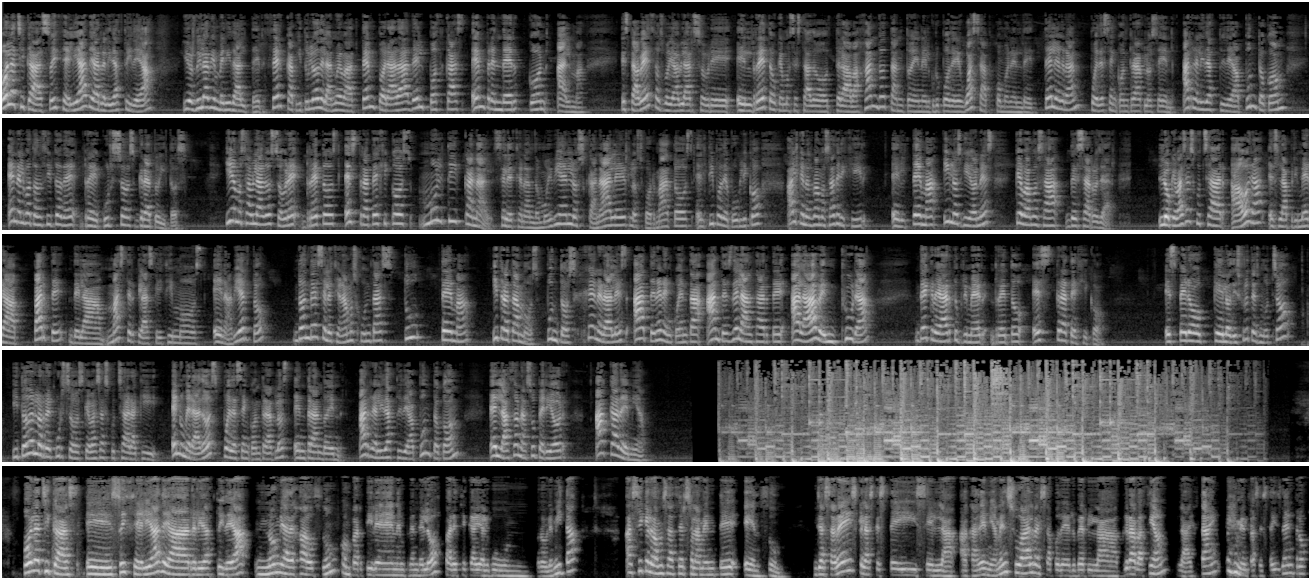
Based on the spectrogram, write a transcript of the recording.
Hola chicas, soy Celia de A Realidad Tu Idea y os doy la bienvenida al tercer capítulo de la nueva temporada del podcast Emprender con Alma. Esta vez os voy a hablar sobre el reto que hemos estado trabajando tanto en el grupo de WhatsApp como en el de Telegram. Puedes encontrarlos en arealidadtuidea.com en el botoncito de recursos gratuitos. Y hemos hablado sobre retos estratégicos multicanal, seleccionando muy bien los canales, los formatos, el tipo de público al que nos vamos a dirigir, el tema y los guiones que vamos a desarrollar. Lo que vas a escuchar ahora es la primera parte de la masterclass que hicimos en abierto, donde seleccionamos juntas tu tema y tratamos puntos generales a tener en cuenta antes de lanzarte a la aventura de crear tu primer reto estratégico. Espero que lo disfrutes mucho y todos los recursos que vas a escuchar aquí enumerados puedes encontrarlos entrando en arealidadtuidea.com en la zona superior Academia. Hola chicas, eh, soy Celia de A Realidad Tu Idea. No me ha dejado Zoom compartir en Emprendelog, parece que hay algún problemita, así que lo vamos a hacer solamente en Zoom. Ya sabéis que las que estéis en la academia mensual vais a poder ver la grabación, lifetime, mientras estáis dentro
